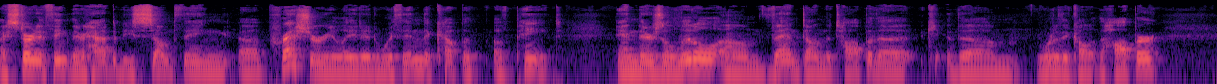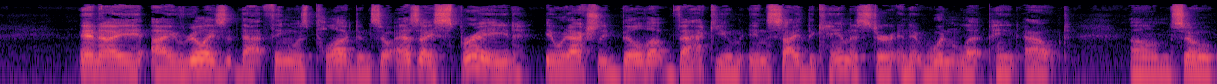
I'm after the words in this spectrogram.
I started to think there had to be something uh, pressure related within the cup of, of paint. And there's a little um, vent on the top of the the um, what do they call it? The hopper and I I realized that that thing was plugged, and so as I sprayed, it would actually build up vacuum inside the canister, and it wouldn't let paint out. Um, so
